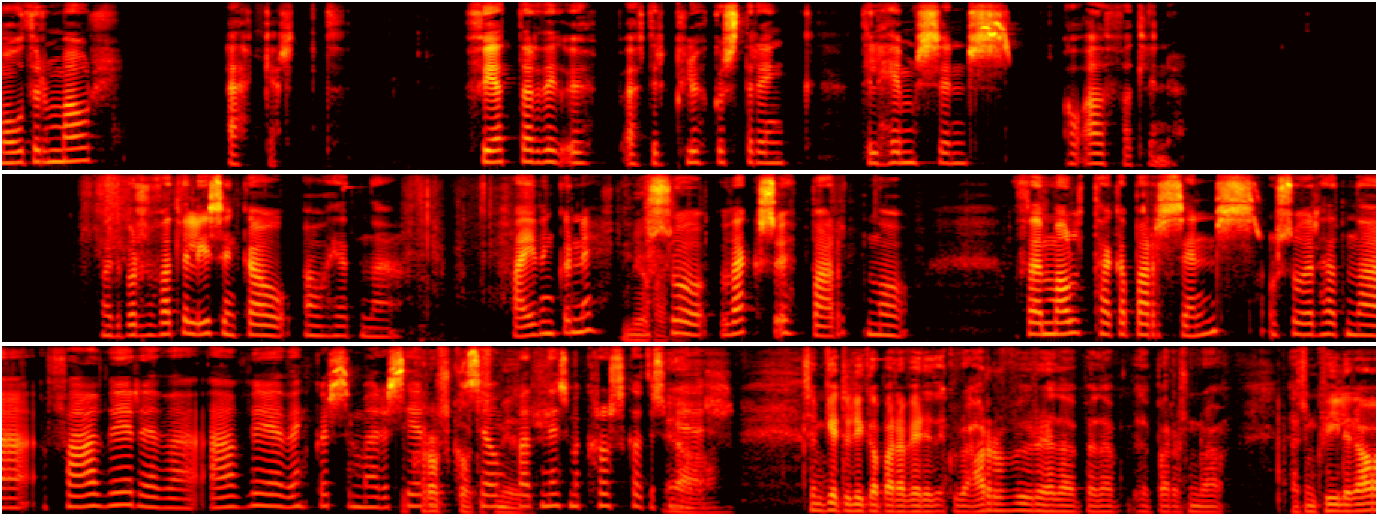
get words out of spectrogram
Móðurmál, ekkert. Fetar þig upp eftir klukkustreng til heimsins á aðfallinu. og þetta er bara svo fallið lýsing á, á hérna fæðingunni og svo vex upp barn og, og það er máltaka barsins og svo er þarna faðir eða afi eða einhver sem er að sér Krossgátusmiður. barni sem er. krosskátusmiður sem getur líka bara verið einhverju arfur eða, eða, eða bara svona það sem kvílir á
